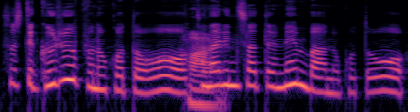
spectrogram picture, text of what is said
そしてグループのことを、はい。隣に座ってるメンバーのことを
